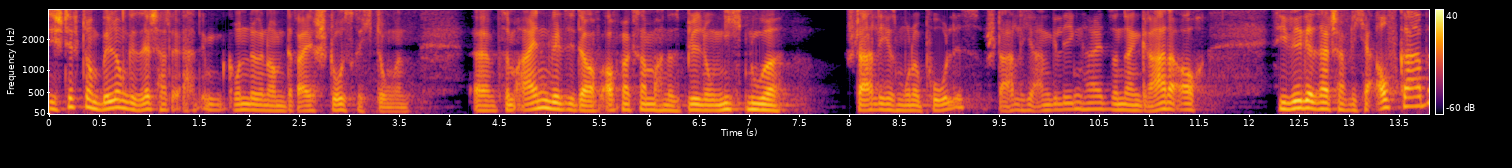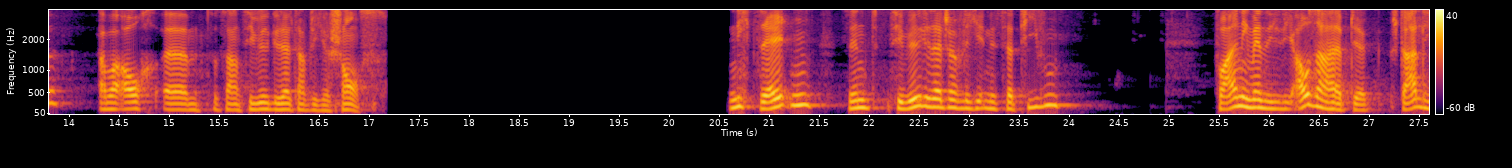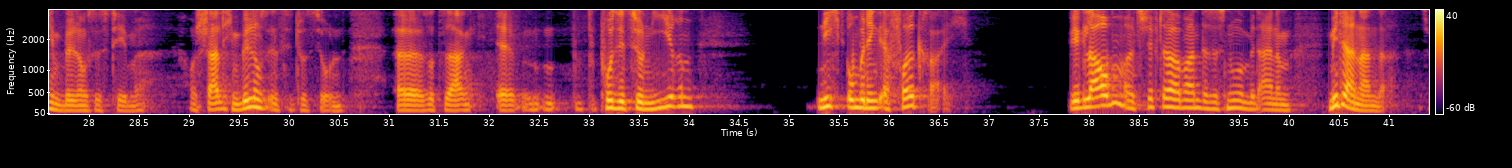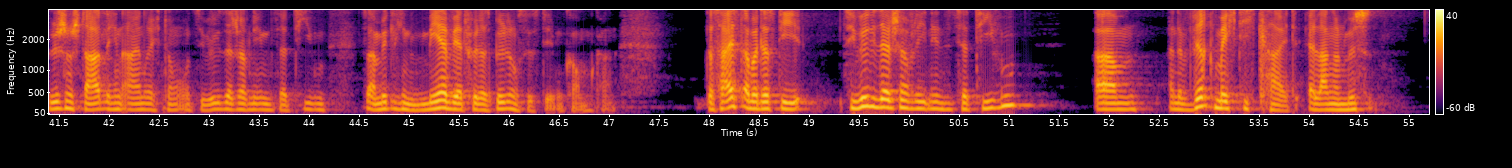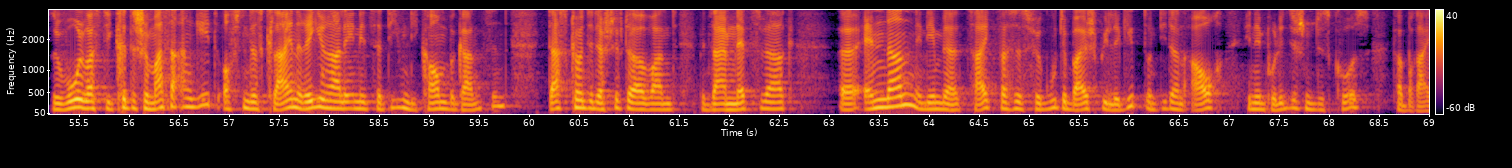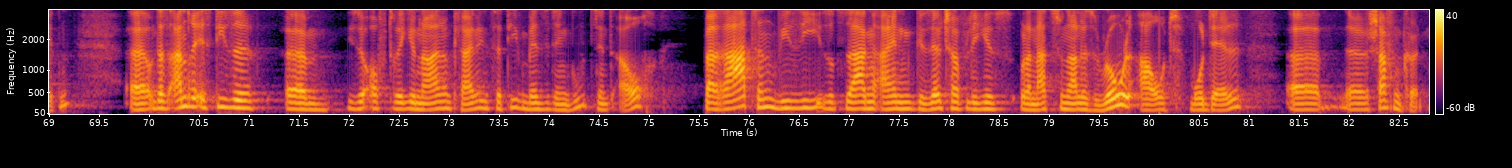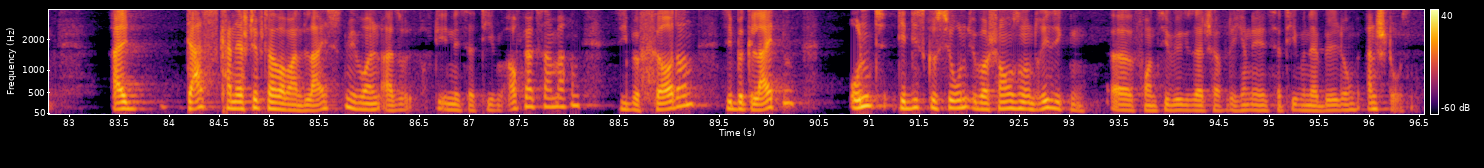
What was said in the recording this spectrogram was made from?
Die Stiftung Bildung und Gesellschaft hat im Grunde genommen drei Stoßrichtungen. Ähm, zum einen will sie darauf aufmerksam machen, dass Bildung nicht nur staatliches Monopol ist, staatliche Angelegenheit, sondern gerade auch zivilgesellschaftliche Aufgabe, aber auch ähm, sozusagen zivilgesellschaftliche Chance. Nicht selten sind zivilgesellschaftliche Initiativen, vor allen Dingen, wenn sie sich außerhalb der staatlichen Bildungssysteme und staatlichen Bildungsinstitutionen äh, sozusagen äh, positionieren, nicht unbedingt erfolgreich. Wir glauben als Stifterverband, dass es nur mit einem Miteinander zwischen staatlichen Einrichtungen und zivilgesellschaftlichen Initiativen zu einem wirklichen Mehrwert für das Bildungssystem kommen kann. Das heißt aber, dass die zivilgesellschaftlichen Initiativen ähm, eine Wirkmächtigkeit erlangen müssen. Sowohl was die kritische Masse angeht, oft sind das kleine regionale Initiativen, die kaum bekannt sind. Das könnte der Stifterverband mit seinem Netzwerk äh, ändern, indem er zeigt, was es für gute Beispiele gibt und die dann auch in den politischen Diskurs verbreiten. Äh, und das andere ist diese, ähm, diese oft regionalen und kleinen Initiativen, wenn sie denn gut sind, auch beraten, wie sie sozusagen ein gesellschaftliches oder nationales Rollout-Modell äh, äh, schaffen können. All das kann der Stifterverband leisten. Wir wollen also auf die Initiativen aufmerksam machen, sie befördern, sie begleiten und die Diskussion über Chancen und Risiken äh, von zivilgesellschaftlichen Initiativen in der Bildung anstoßen.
